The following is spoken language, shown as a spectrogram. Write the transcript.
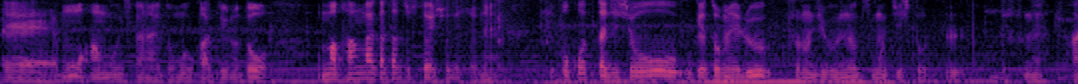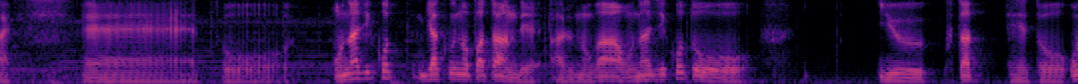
えー、もう半分しかないと思うかっていうのとまあ考え方としては一緒ですよね。起こった事象を受け止めるその自分の気持ち一つですね。はい。えー、っと同じこ逆のパターンであるのが同じことを言う2えーと、同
